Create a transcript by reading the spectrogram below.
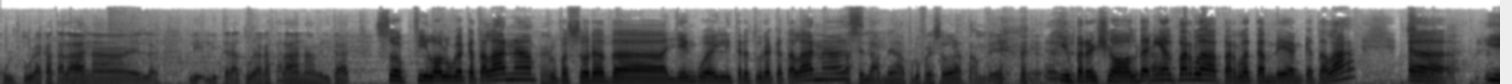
cultura catalana, el, li, literatura catalana, veritat? Soc filòloga catalana, eh? professora de llengua i literatura catalana. Va ser la meva professora, també. I per això el Daniel parla, parla també en català. Eh, i,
